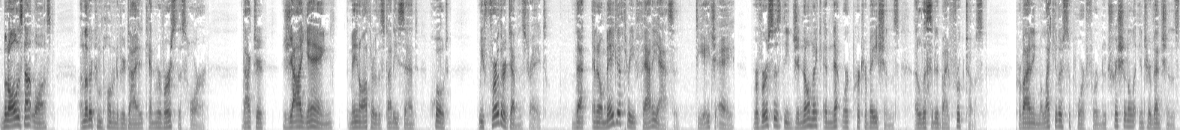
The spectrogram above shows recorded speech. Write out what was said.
But all is not lost. Another component of your diet can reverse this horror. Dr. Xia Yang, the main author of the study, said, quote, We further demonstrate that an omega 3 fatty acid, DHA, reverses the genomic and network perturbations elicited by fructose, providing molecular support for nutritional interventions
